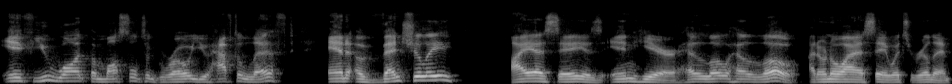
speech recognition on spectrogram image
If you want the muscle to grow, you have to lift. And eventually, ISA is in here. Hello, hello. I don't know ISA. What's your real name?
